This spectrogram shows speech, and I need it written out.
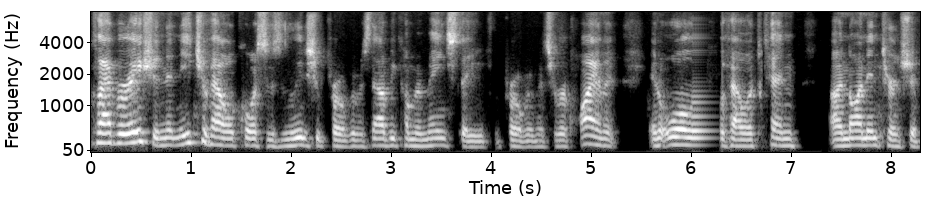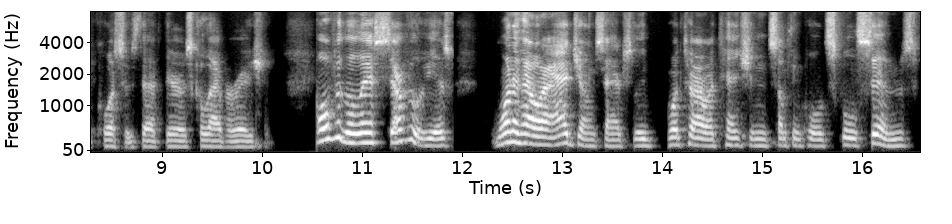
collaboration in each of our courses in leadership program has now become a mainstay of the program. It's a requirement in all of our 10 uh, non-internship courses that there is collaboration. Over the last several years, one of our adjuncts actually brought to our attention something called School Sims,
